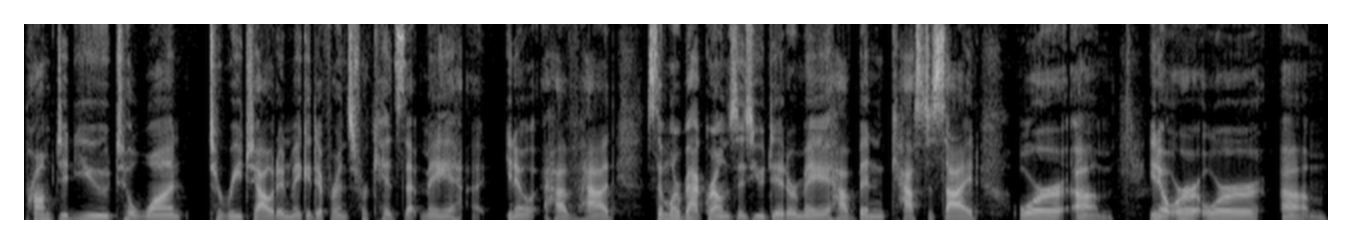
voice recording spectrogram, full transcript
prompted you to want to reach out and make a difference for kids that may, you know, have had similar backgrounds as you did, or may have been cast aside, or, um, you know, or or um,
